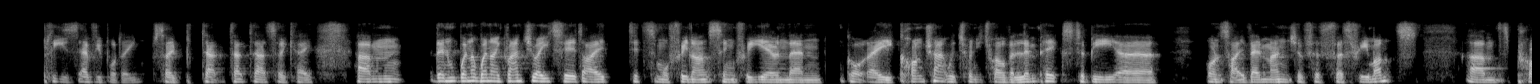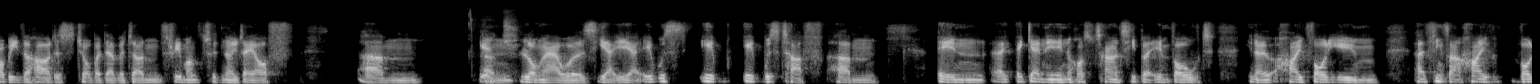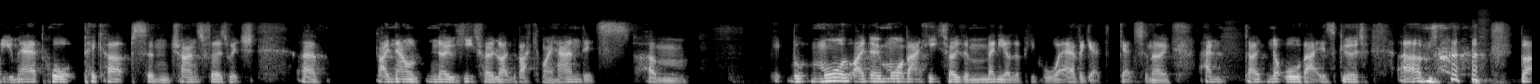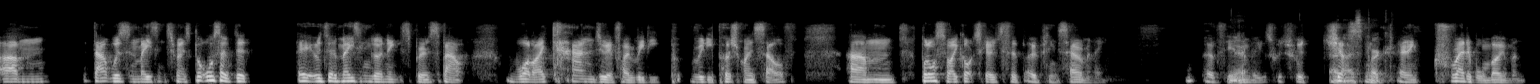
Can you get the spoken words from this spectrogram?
please everybody, so that that that's okay. Um, then when when I graduated, I did some more freelancing for a year, and then got a contract with 2012 Olympics to be a on-site event manager for for three months. Um, it's probably the hardest job I'd ever done. Three months with no day off, um, in Ouch. long hours. Yeah, yeah, it was it it was tough. Um, in again in hospitality, but involved you know high volume uh, things like high volume airport pickups and transfers, which uh, I now know Heathrow like the back of my hand. It's um, it, more I know more about Heathrow than many other people will ever get get to know, and uh, not all that is good. Um, but um, that was an amazing experience. But also the it was an amazing learning experience about what I can do if I really, really push myself. Um, but also, I got to go to the opening ceremony of the yeah. Olympics, which was just nice an, an, incredible moment.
